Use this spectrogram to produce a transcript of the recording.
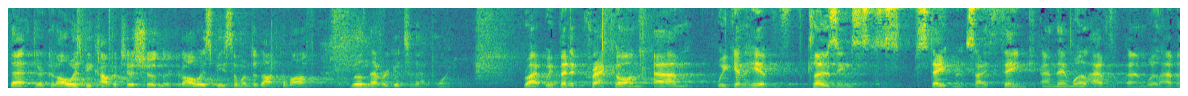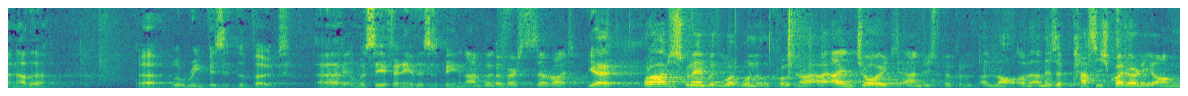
that there could always be competition, there could always be someone to knock them off, we'll never get to that point. Right, we better crack on. Um, we can hear closing s- statements, I think, and then we'll have um, we'll have another. Uh, we'll revisit the vote, uh, okay. and we'll see if any of this has been. And I'm going first. Is that right? Yeah. Well, I was just going to end with one little quote. And I, I enjoyed Andrew's book a, a lot, and, and there's a passage quite early on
